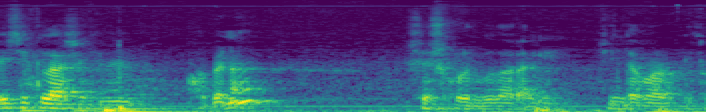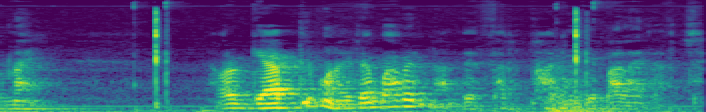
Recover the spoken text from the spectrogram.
বেশি ক্লাস এখানে হবে না, শেষ করে দেবো তার আগে, চিন্তা করার কিছু নাই। আবার গ্যাপ দিব না, এটা ভাবেন না, যে স্যার ফাঁকি দিয়ে পালাই যাচ্ছে।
